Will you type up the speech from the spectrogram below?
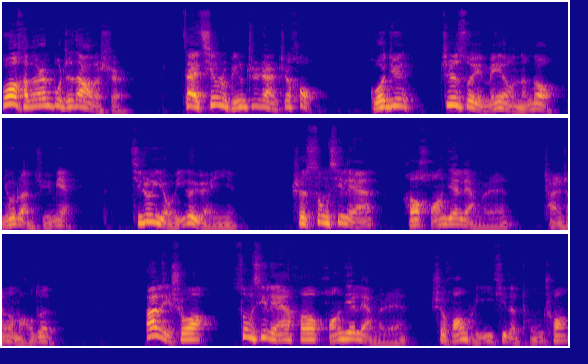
不过，很多人不知道的是，在青树坪之战之后，国军之所以没有能够扭转局面，其中有一个原因是宋希濂和黄杰两个人产生了矛盾。按理说，宋希濂和黄杰两个人是黄埔一期的同窗，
